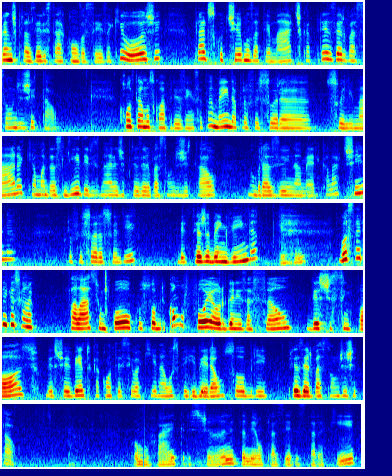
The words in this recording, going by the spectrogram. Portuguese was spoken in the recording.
um grande prazer estar com vocês aqui hoje para discutirmos a temática preservação digital. Contamos com a presença também da professora Sueli Mara, que é uma das líderes na área de preservação digital no Brasil e na América Latina. Professora Sueli, seja bem-vinda. Uhum. Gostaria que a senhora falasse um pouco sobre como foi a organização deste simpósio, deste evento que aconteceu aqui na USP. Ribeirão sobre preservação digital. Como vai, Cristiane? Também é um prazer estar aqui.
